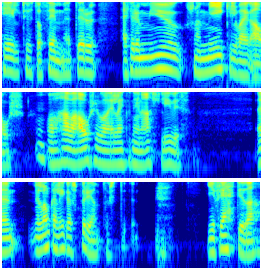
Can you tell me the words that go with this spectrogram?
til 25, þetta eru, þetta eru mjög mikilvæg ár og hafa áhrif á einhvern veginn all lífið. Um, mér langar líka að spyrja, þú veist, ég frétti það,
